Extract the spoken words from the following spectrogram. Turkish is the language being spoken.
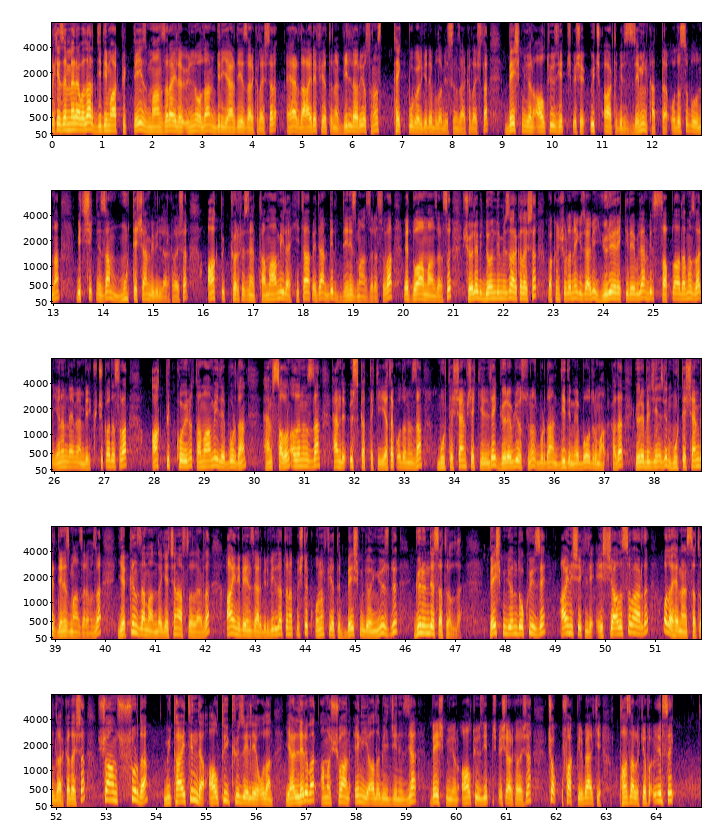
Herkese merhabalar. Didim Akbük'teyiz. Manzarayla ünlü olan bir yerdeyiz arkadaşlar. Eğer daire fiyatına villa arıyorsanız tek bu bölgede bulabilirsiniz arkadaşlar. 5 milyon 675'e 3 artı bir zemin katta odası bulunan bitişik nizam muhteşem bir villa arkadaşlar. Akbük Körfezi'ne tamamıyla hitap eden bir deniz manzarası var ve doğa manzarası. Şöyle bir döndüğümüzde arkadaşlar bakın şurada ne güzel bir yürüyerek girebilen bir saplı adamız var. Yanında hemen bir küçük adası var. Akbük koyunu tamamıyla buradan hem salon alanınızdan hem de üst kattaki yatak odanızdan muhteşem şekilde görebiliyorsunuz. Buradan Didim'e, Bodrum'a kadar görebileceğiniz bir muhteşem bir deniz manzaramız var. Yakın zamanda geçen haftalarda aynı benzer bir villa tanıtmıştık. Onun fiyatı 5 milyon 100'dü. Gününde satıldı. 5 milyon 900'e aynı şekilde eşyalısı vardı. O da hemen satıldı arkadaşlar. Şu an şurada müteahhitin de 6250'ye olan yerleri var ama şu an en iyi alabileceğiniz yer 5 milyon 675 arkadaşlar. Çok ufak bir belki pazarlık yapabilirsek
